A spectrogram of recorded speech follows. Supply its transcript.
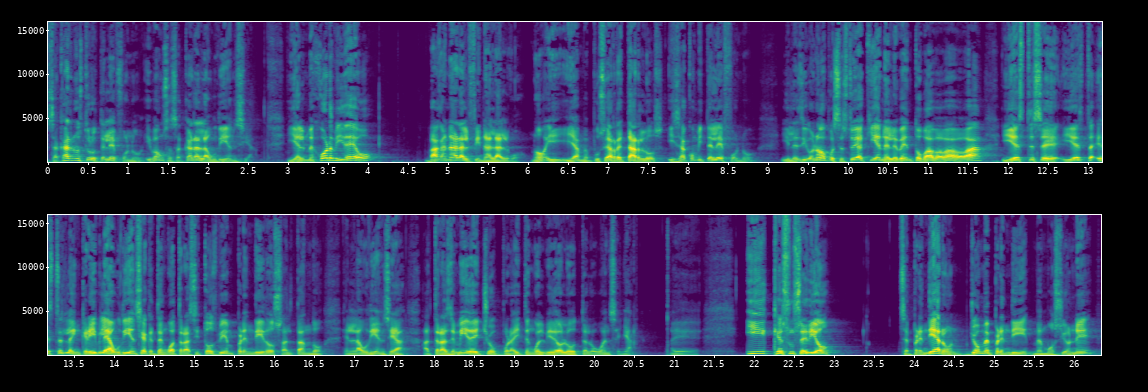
sacar nuestro teléfono y vamos a sacar a la audiencia. Y el mejor video va a ganar al final algo, ¿no? Y, ya me puse a retarlos y saco mi teléfono y les digo, no, pues estoy aquí en el evento, va, va, va, va, va, y, este se, y esta, esta es la increíble audiencia que tengo atrás, y todos bien prendidos saltando en la audiencia atrás de mí. De hecho, por ahí tengo el video, luego te lo voy a enseñar. Eh, ¿Y qué sucedió? Se prendieron, yo me prendí, me emocioné,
